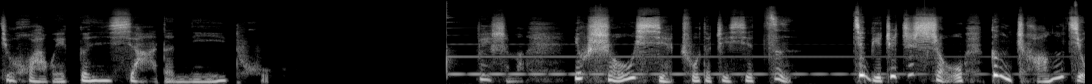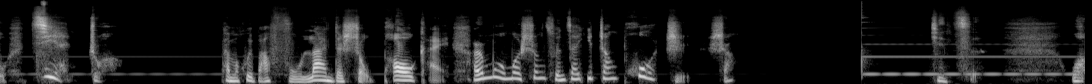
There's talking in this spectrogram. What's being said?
就化为根下的泥土。为什么由手写出的这些字，竟比这只手更长久健壮？他们会把腐烂的手抛开，而默默生存在一张破纸上。因此，我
